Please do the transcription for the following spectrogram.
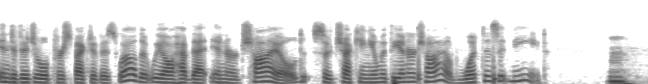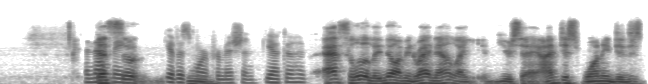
individual perspective as well that we all have that inner child. So checking in with the inner child what does it need? Mm and that That's may so, give us more mm. permission. Yeah go ahead. Absolutely. No i mean right now like you're saying i'm just wanting to just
